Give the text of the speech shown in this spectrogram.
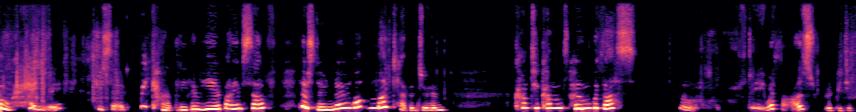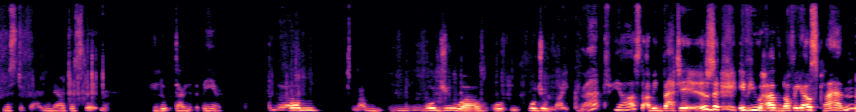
Oh, Henry, she said, we can't leave him here by himself. There's no knowing what might happen to him. Can't you come home with us? Oh, stay with us, repeated Mr. Brown nervously. He looked down at the bear. Um, um would you uh, would you like that? He asked. I mean, that is, if you have nothing else planned.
